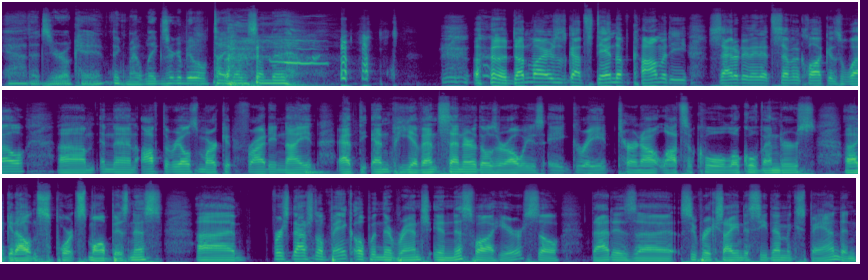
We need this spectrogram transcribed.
Yeah, that zero K. I think my legs are gonna be a little tight on Sunday. Dunmire's has got stand up comedy Saturday night at 7 o'clock as well. Um, and then Off the Rails Market Friday night at the NP Event Center. Those are always a great turnout. Lots of cool local vendors. Uh, get out and support small business. Uh, First National Bank opened their branch in Nisswa here, so that is uh, super exciting to see them expand and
